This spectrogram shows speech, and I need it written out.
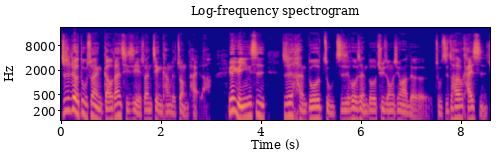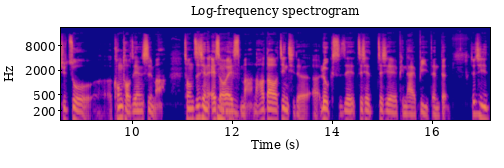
就是热度算高，但其实也算健康的状态啦。因为原因是。就是很多组织或者是很多去中心化的组织，它都开始去做空投这件事嘛。从之前的 SOS 嘛，然后到近期的呃 Looks 这些这些这些平台币等等，就其实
